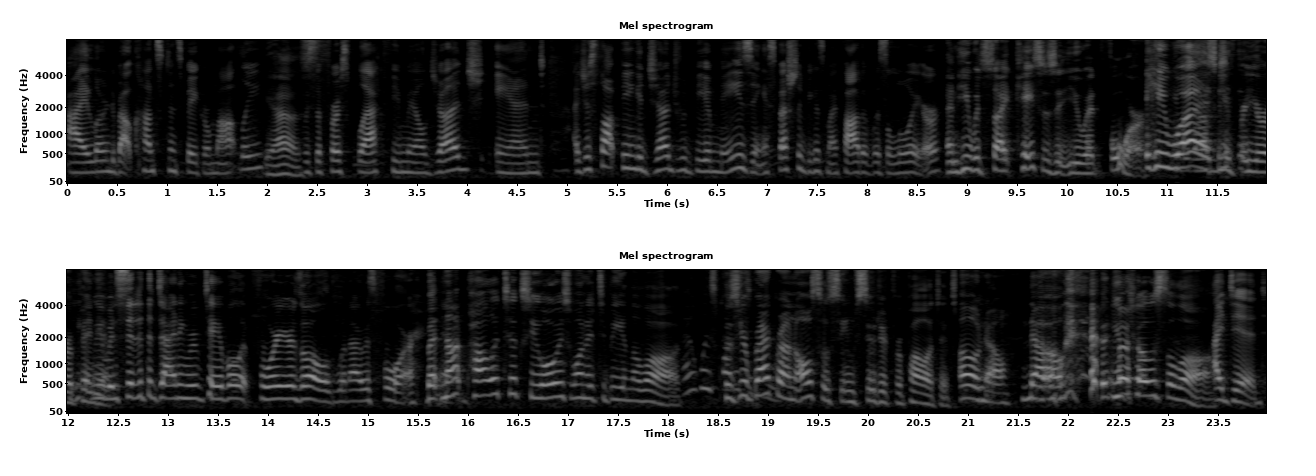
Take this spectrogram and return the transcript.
I learned about Constance Baker Motley. Yes. Was the first black female judge, and I just thought being a judge would be amazing, especially because my father was a lawyer. And he would cite cases at you at four. He would. ask you for your opinion. We would sit at the dining room table at four years old when I was four. But not politics. You always wanted to be in the law. I always Because your to be- background also seems suited for politics. Oh no, no. but you chose the law. I did.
